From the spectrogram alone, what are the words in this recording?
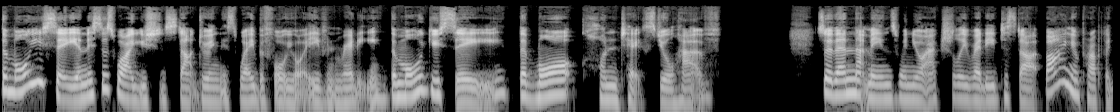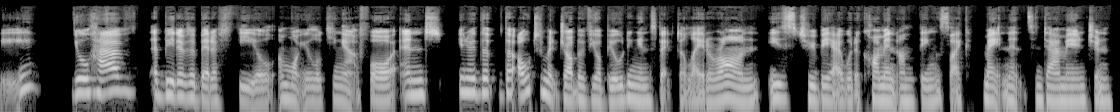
The more you see, and this is why you should start doing this way before you're even ready, the more you see, the more context you'll have so then that means when you're actually ready to start buying a property, you'll have a bit of a better feel on what you're looking out for. And, you know, the, the ultimate job of your building inspector later on is to be able to comment on things like maintenance and damage and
